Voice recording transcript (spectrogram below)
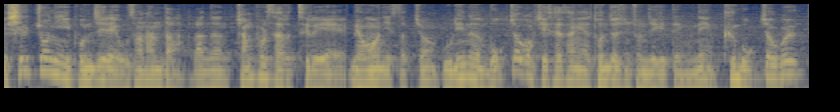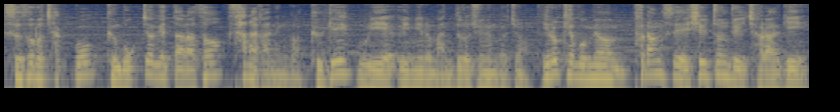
실존이 본질에 우선한다라는 장폴 사르트르의 명언이 있었죠. 우리는 목적 없이 세상에 던져진 존재이기 때문에 그 목적을 스스로 찾고 그 목적에 따라서 살아가는 것. 그게 우리의 의미를 만들어주는 거죠. 이렇게 보면 프랑스의 실존주의 철학이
